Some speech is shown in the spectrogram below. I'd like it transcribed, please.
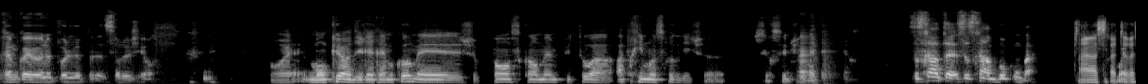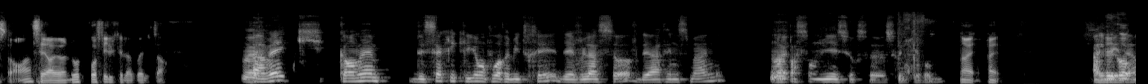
Remco Evenepoel sur le Giro. Ouais, mon cœur dirait Remco, mais je pense quand même plutôt à, à Primoz Roglic euh, sur cette Giro. Ouais. Ce serait, inté- ce serait un beau combat. Ah, ce serait intéressant. Hein. C'est un autre profil que la Vuelta. Ouais. Avec quand même des sacrés clients pour arbitrer, des Vlasov, des Arensman. On va Ouais. pas s'ennuyer sur ce, ce Giro. Ouais, ouais. Almeida.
